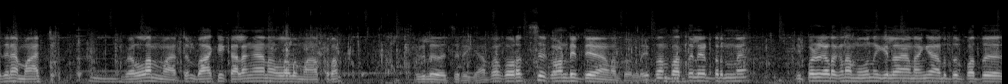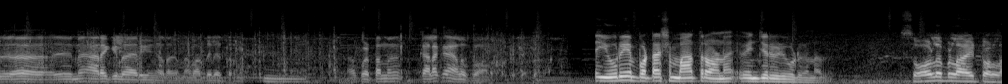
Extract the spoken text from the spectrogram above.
ഇതിനെ മാറ്റും. വെള്ളം മാറ്റും. ബാക്കി കലങ്ങാനുള്ളത് മാത്രം ഇതിൽ വെച്ചിരിക്കും. അപ്പം കുറച്ച് ക്വാണ്ടിറ്റി കാണത്തുള്ളൂ. ഇപ്പം പത്ത് ലിറ്ററിന് ഇപ്പോഴും കിടക്കണ മൂന്ന് കിലോ ആണെങ്കിൽ അടുത്ത് പത്ത് അര കിലോ ആയിരിക്കും കിടക്കുന്നത് പത്ത് ലിറ്ററിന്. പെട്ടെന്ന് കലക്കാൻ എളുപ്പമാണ്. യൂറിയയും പൊട്ടാഷ്യം മാത്രമാണ് വെഞ്ചർ വഴി കൊടുക്കുന്നത്. സോളബിൾ ആയിട്ടുള്ള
